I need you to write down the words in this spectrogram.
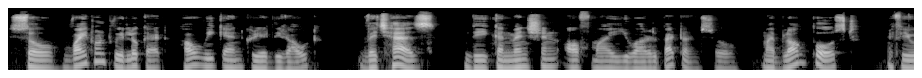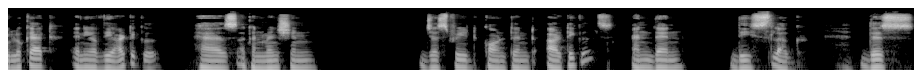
So why don't we look at how we can create the route which has the convention of my URL pattern. So my blog post, if you look at any of the article, has a convention just read content articles and then the slug. This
